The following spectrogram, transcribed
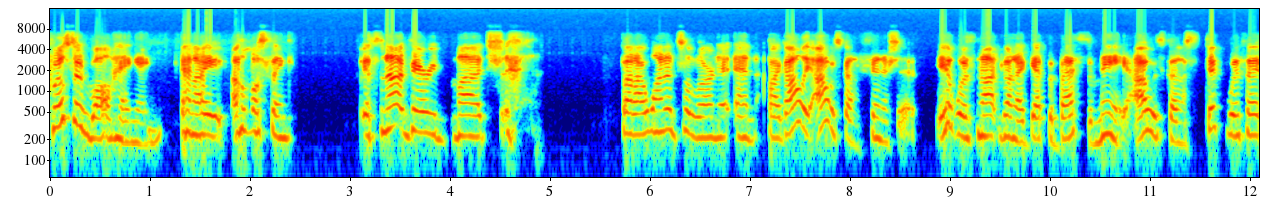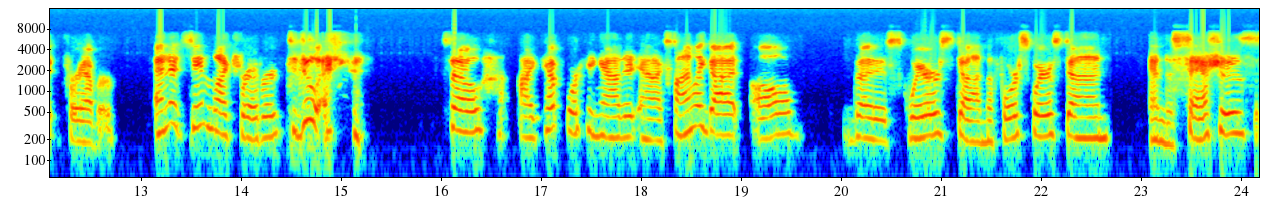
quilted wall hanging, and I almost think it's not very much. but I wanted to learn it. And by golly, I was going to finish it. It was not going to get the best of me. I was going to stick with it forever. And it seemed like forever to do it. so I kept working at it and I finally got all the squares done, the four squares done, and the sashes.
